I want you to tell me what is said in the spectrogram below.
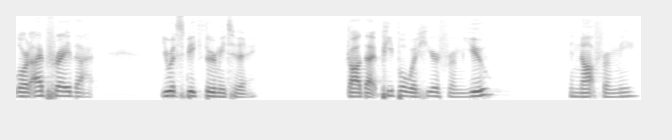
Lord, I pray that you would speak through me today. God, that people would hear from you and not from me.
